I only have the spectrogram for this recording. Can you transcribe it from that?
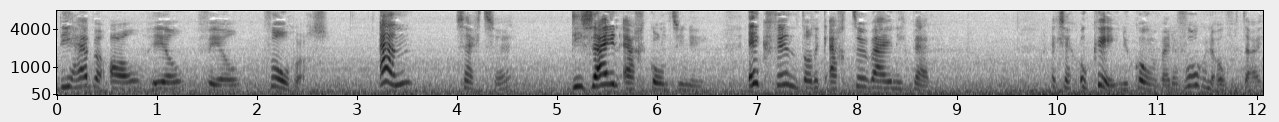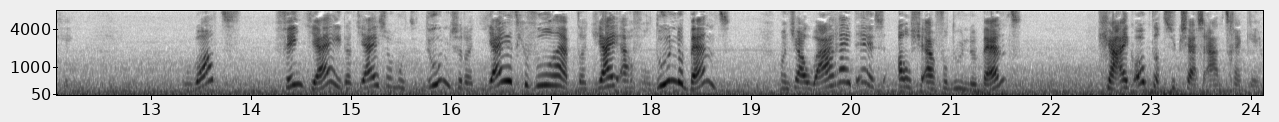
Die hebben al heel veel volgers. En, zegt ze, die zijn er continu. Ik vind dat ik er te weinig ben. Ik zeg: Oké, nu komen we bij de volgende overtuiging. Wat vind jij dat jij zou moeten doen zodat jij het gevoel hebt dat jij er voldoende bent? Want jouw waarheid is: als je er voldoende bent, ga ik ook dat succes aantrekken.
